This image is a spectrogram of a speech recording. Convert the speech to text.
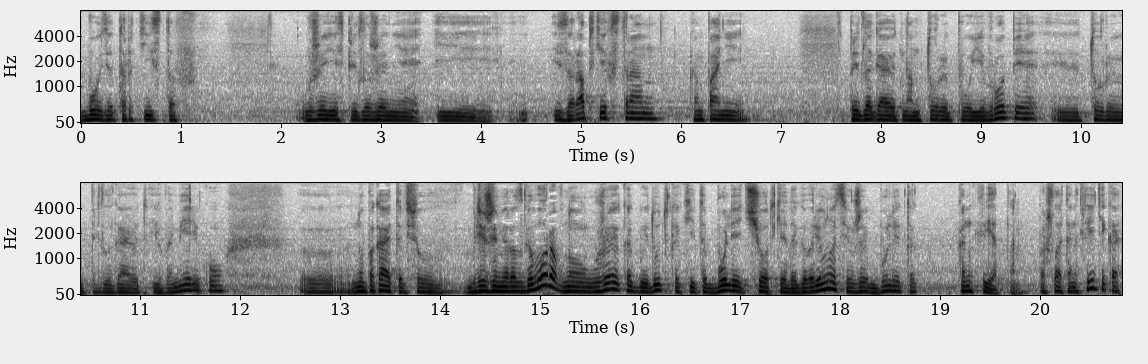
возят артистов. Уже есть предложения и из арабских стран, компаний предлагают нам туры по Европе, э, туры предлагают и в Америку. Э, Ну, пока это все в режиме разговоров, но уже как бы идут какие-то более четкие договоренности, уже более так конкретно. Пошла конкретика.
